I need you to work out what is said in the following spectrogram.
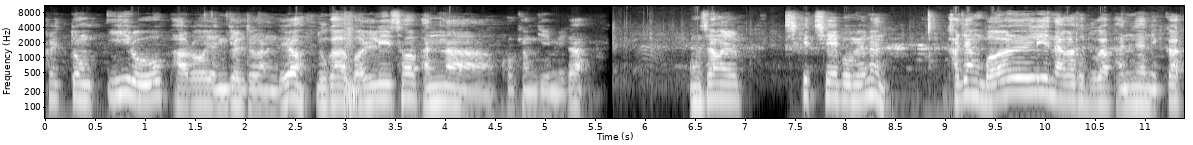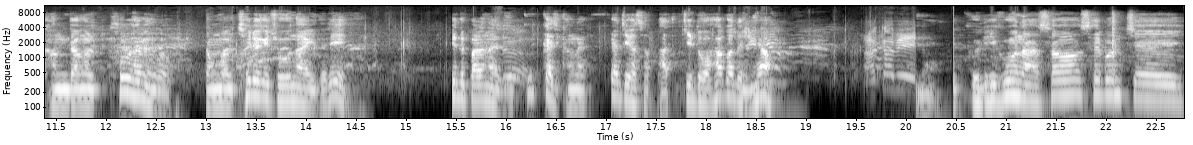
활동 2로 바로 연결 들어가는데요. 누가 멀리서 봤나 그 경기입니다. 영상을 스케치해 보면은 가장 멀리 나가서 누가 봤냐니까 강당을 풀 화면으로 정말 체력이 좋은 아이들이 스피드 빠른 아이들이 끝까지 강당 끝까지 가서 받기도 하거든요. 네. 그리고 나서 세 번째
